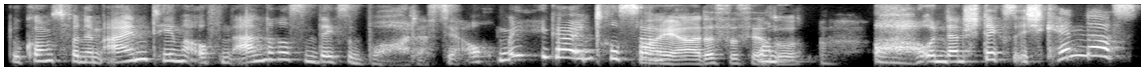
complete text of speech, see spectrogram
du kommst von dem einen Thema auf ein anderes und denkst, boah, das ist ja auch mega interessant. Oh ja, das ist ja und, so. Oh, und dann steckst du, ich kenne das.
